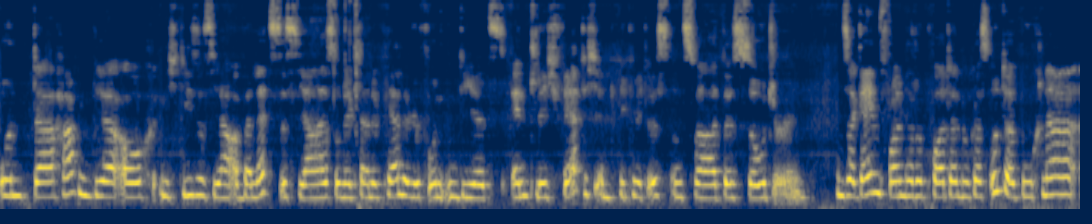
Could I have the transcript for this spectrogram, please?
und da haben wir auch nicht dieses Jahr, aber letztes Jahr so eine kleine Perle gefunden, die jetzt endlich fertig entwickelt ist, und zwar The Sojourn. Unser Gamefreunde-Reporter Lukas Unterbuchner,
